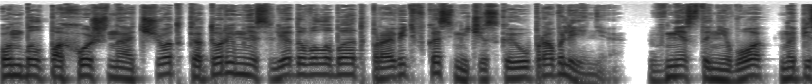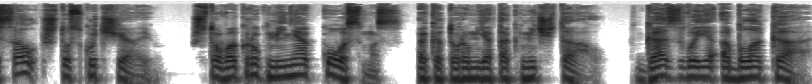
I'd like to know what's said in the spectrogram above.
Он был похож на отчет, который мне следовало бы отправить в космическое управление. Вместо него написал, что скучаю, что вокруг меня космос, о котором я так мечтал, газовые облака,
